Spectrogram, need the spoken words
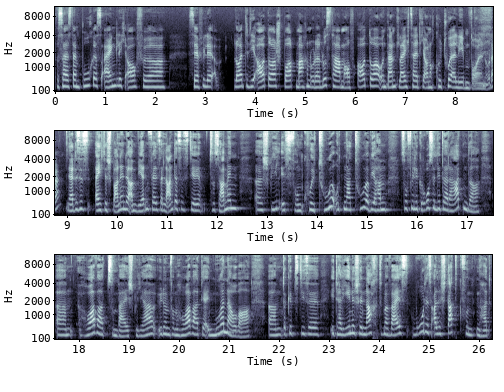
Das heißt, dein Buch ist eigentlich auch für sehr viele Leute, die Outdoor-Sport machen oder Lust haben auf Outdoor und dann gleichzeitig auch noch Kultur erleben wollen, oder? Ja, das ist eigentlich das Spannende am Werdenfelser Land, dass es dir zusammen Spiel ist von Kultur und Natur. Wir haben so viele große Literaten da. Ähm, Horvath zum Beispiel, ja, Ödem vom Horvath, der in Murnau war. Ähm, da gibt's diese italienische Nacht. Man weiß, wo das alles stattgefunden hat,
